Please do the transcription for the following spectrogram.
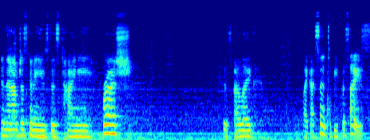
And then I'm just going to use this tiny brush because I like, like I said, to be precise.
